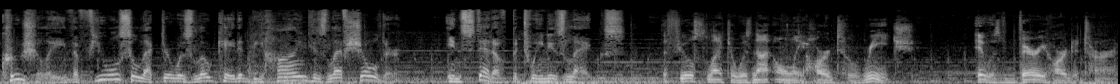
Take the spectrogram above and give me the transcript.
crucially, the fuel selector was located behind his left shoulder instead of between his legs. The fuel selector was not only hard to reach, it was very hard to turn.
